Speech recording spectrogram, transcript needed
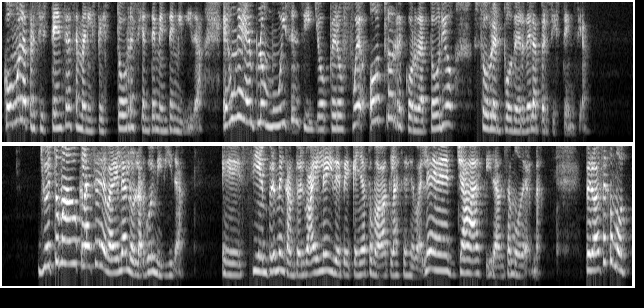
cómo la persistencia se manifestó recientemente en mi vida. Es un ejemplo muy sencillo, pero fue otro recordatorio sobre el poder de la persistencia. Yo he tomado clases de baile a lo largo de mi vida. Eh, siempre me encantó el baile y de pequeña tomaba clases de ballet, jazz y danza moderna. Pero hace como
